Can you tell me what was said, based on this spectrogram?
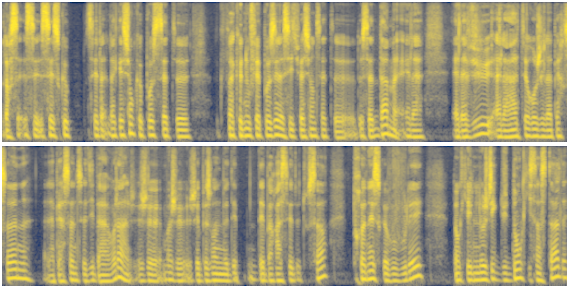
Alors c'est ce que c'est la, question que pose cette euh, enfin, que nous fait poser la situation de cette, de cette dame. Elle a, elle a vu, elle a interrogé la personne. La personne se dit, ben voilà, je, moi j'ai besoin de me débarrasser de tout ça. Prenez ce que vous voulez. Donc il y a une logique du don qui s'installe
